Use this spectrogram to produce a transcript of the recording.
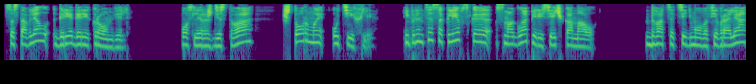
составлял Грегори Кромвель. После Рождества штормы утихли, и принцесса Клевская смогла пересечь канал. 27 февраля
